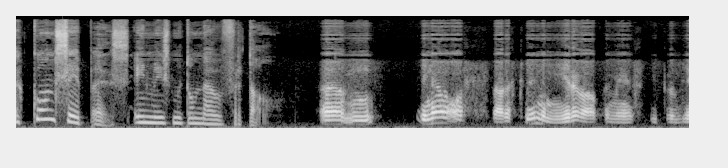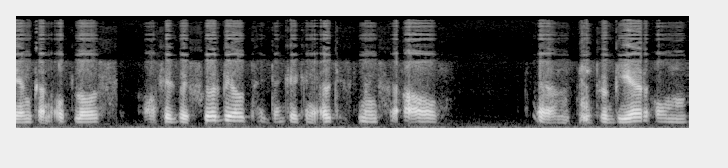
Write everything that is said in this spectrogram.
'n konsep is en mens moet hom nou vertaal? Ehm, um, you know, daar is twee maniere waarop mens die probleem kan oplos. Ons het byvoorbeeld, ek dink ek in die Ou Testament veral ehm um, probeer om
